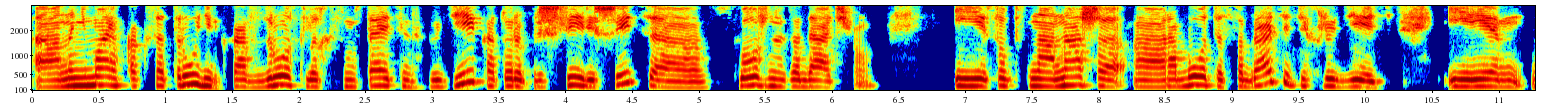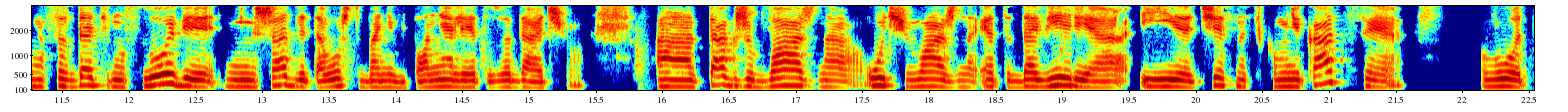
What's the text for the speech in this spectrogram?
нанимаем как сотрудников взрослых самостоятельных людей, которые пришли решить сложную задачу. И, собственно, наша а, работа собрать этих людей и создать им условия, не мешать для того, чтобы они выполняли эту задачу. А, также важно, очень важно, это доверие и честность в коммуникации, вот,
